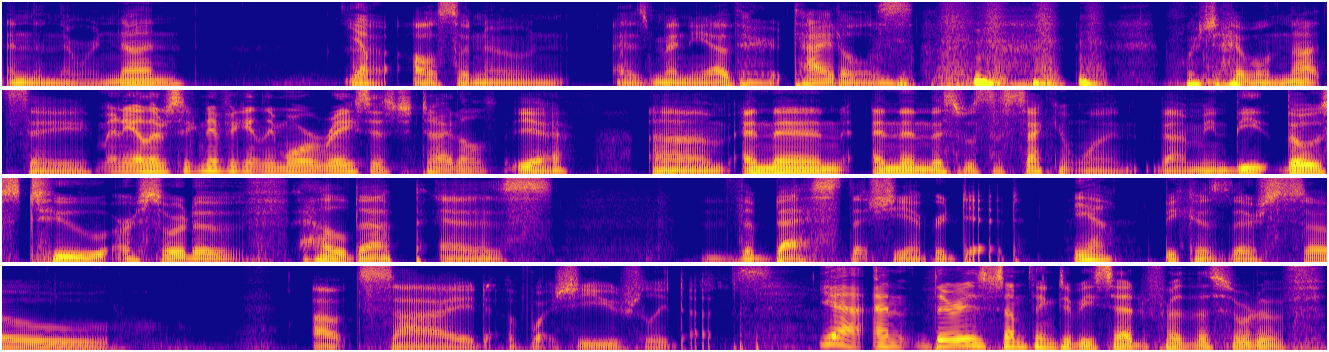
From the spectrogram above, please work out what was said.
and then there were none. Yep. Uh, also known as many other titles, which I will not say. Many other significantly more racist titles. Yeah. Um, and then and then this was the second one. I mean, the, those two are sort of held up as the best that she ever did Yeah. because they're so outside of what she usually does. Yeah, and there is something to be said for the sort of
